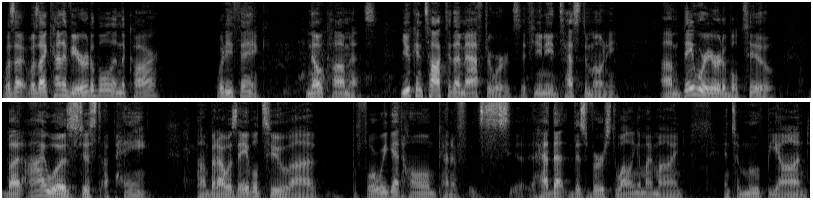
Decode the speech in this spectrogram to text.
Was I, was I kind of irritable in the car? What do you think? No comments. You can talk to them afterwards if you need testimony. Um, they were irritable too, but I was just a pain. Um, but I was able to, uh, before we get home, kind of had that this verse dwelling in my mind, and to move beyond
